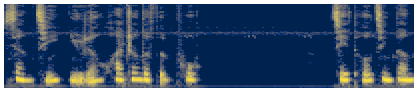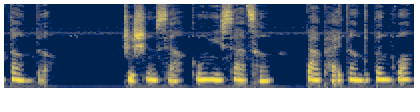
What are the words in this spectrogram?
像极女人化妆的粉扑。街头静荡荡的，只剩下公寓下层大排档的灯光。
